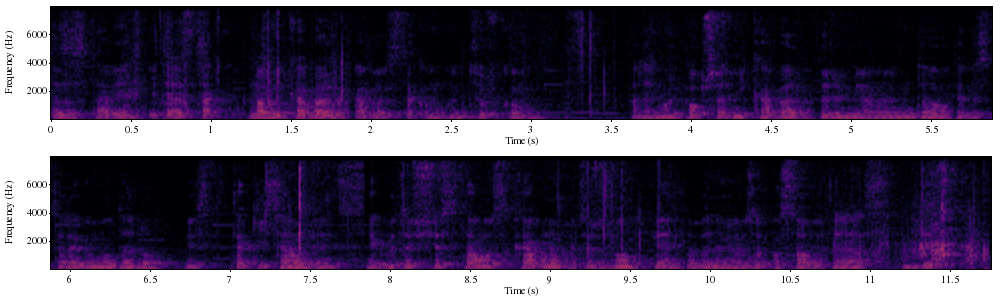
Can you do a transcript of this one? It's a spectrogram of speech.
to zostawię. I teraz tak, mamy kabel, kabel z taką końcówką, ale mój poprzedni kabel, który miałem do tego starego modelu, jest taki sam, więc jakby coś się stało z kablem, chociaż wątpię, to będę miał zapasowy. Teraz dysk.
